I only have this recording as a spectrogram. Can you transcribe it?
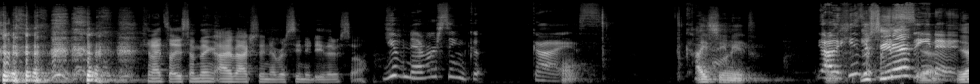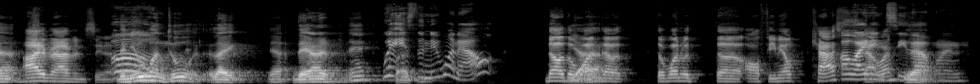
is. can I tell you something? I've actually never seen it either. So You've never seen g- guys. I Come seen it. Yeah, he's You've seen it? Seen yeah, it. yeah. I've, I haven't seen it. The new Oh. one too. Like yeah, they are. Eh, Wait, is the new one out? No, the Yeah. one that the one with the all female cast. Oh, I that didn't one? see Yeah. that one.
